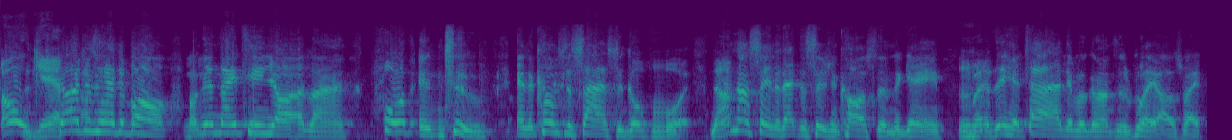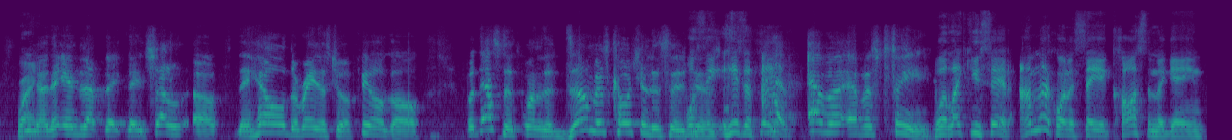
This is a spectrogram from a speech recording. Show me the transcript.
Oh the yeah. Chargers had the ball mm-hmm. on their 19 yard line, fourth and two and the coach decides to go for it. Now, I'm not saying that that decision cost them the game, mm-hmm. but if they had tied, they would have gone to the playoffs, right? Right. You know, they ended up they they settled uh, they held the Raiders to a field goal. But that's the, one of the dumbest coaching decisions well, see, here's the thing. I have ever, ever seen. Well, like you said, I'm not going to say it cost them the game,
